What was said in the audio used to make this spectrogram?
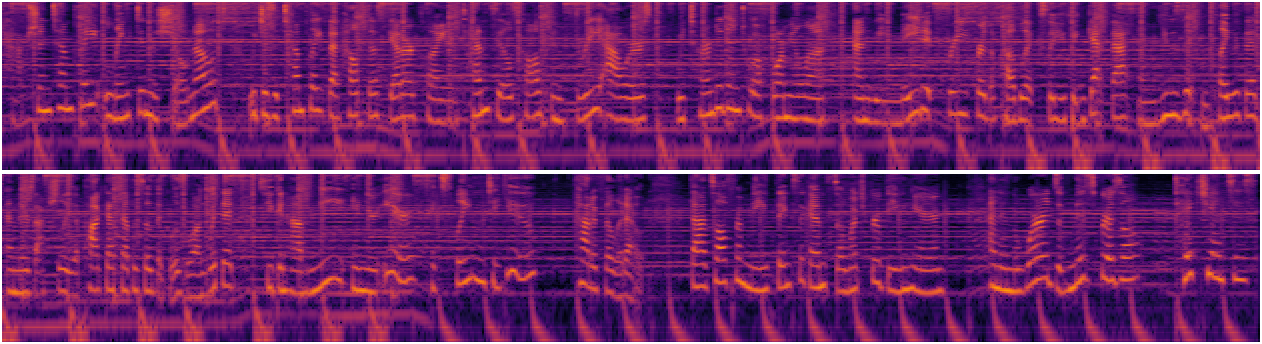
caption template linked in the show notes, which is a template that helped us get our client 10 sales calls in three hours. We turned it into a formula and we made it free for the public so you can get that and use it and play with it. And there's actually a podcast episode that goes along with it. So you can have me in your ear explaining to you how to fill it out. That's all from me. Thanks again so much for being here. And in the words of Ms. Frizzle, take chances,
